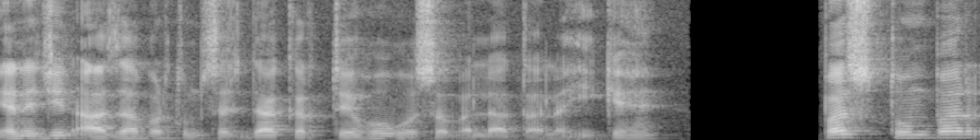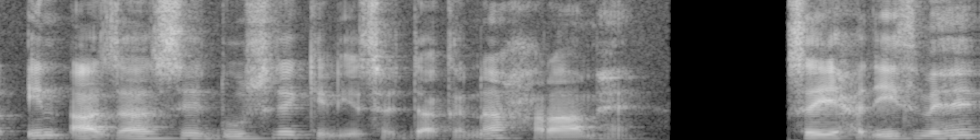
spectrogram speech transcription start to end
یعنی جن اعضاء پر تم سجدہ کرتے ہو، وہ سب اللہ تعالیٰ ہی کے ہیں۔ بس تم پر ان اعضاء سے دوسرے کے لیے سجدہ کرنا حرام ہے۔ صحیح حدیث میں ہے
